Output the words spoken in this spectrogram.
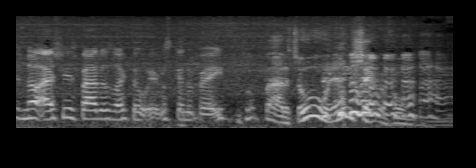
It's not actually as bad as I thought it was going to be. It's not bad at all in any shape or form.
